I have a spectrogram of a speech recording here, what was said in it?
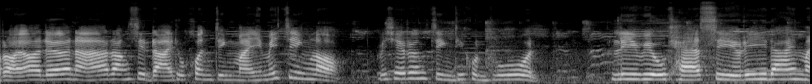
200 ออเดอร์นะ รังสิตรายทุกคนจริงไหม ไม่จริงหรอก ไม่ใช่เรื่องจริงที่คุณพูด รีวิวแคสซีรีส์ได้ไหม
